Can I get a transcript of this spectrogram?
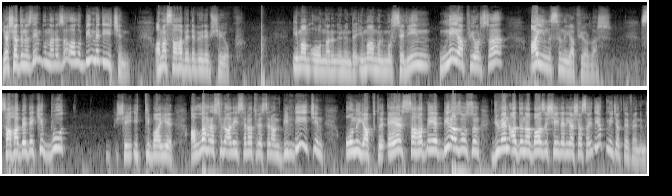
Yaşadınız değil mi bunları zavallı bilmediği için ama sahabede böyle bir şey yok. İmam onların önünde İmamul Murselin ne yapıyorsa aynısını yapıyorlar. Sahabedeki bu şey ittibayı Allah Resulü aleyhissalatü vesselam bildiği için onu yaptı. Eğer sahabeye biraz olsun güven adına bazı şeyleri yaşasaydı yapmayacaktı Efendimiz.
